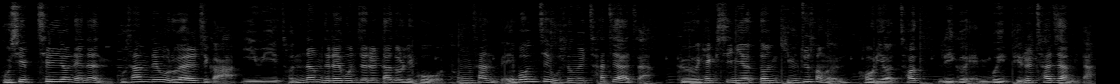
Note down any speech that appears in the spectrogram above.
97년에는 부산대우 로얄즈가 2위 전남 드래곤즈를 따돌리고 통산 네 번째 우승을 차지하자 그 핵심이었던 김주성은 커리어 첫 리그 MVP를 차지합니다.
